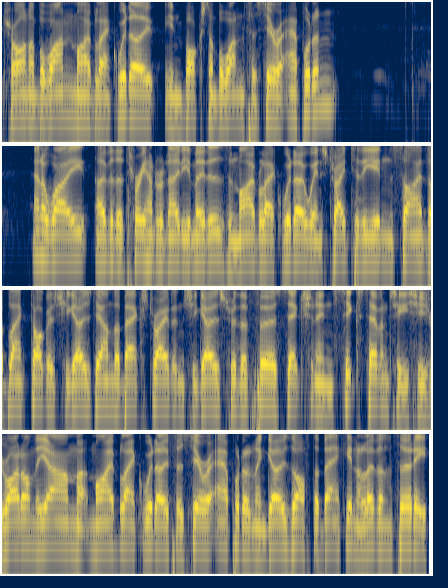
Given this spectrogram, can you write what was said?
Trial number one, My Black Widow in box number one for Sarah Appleton and away over the 380 metres. And My Black Widow went straight to the inside. The Black Dog as she goes down the back straight and she goes through the first section in 670. She's right on the arm. My Black Widow for Sarah Appleton and goes off the back in 1130.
